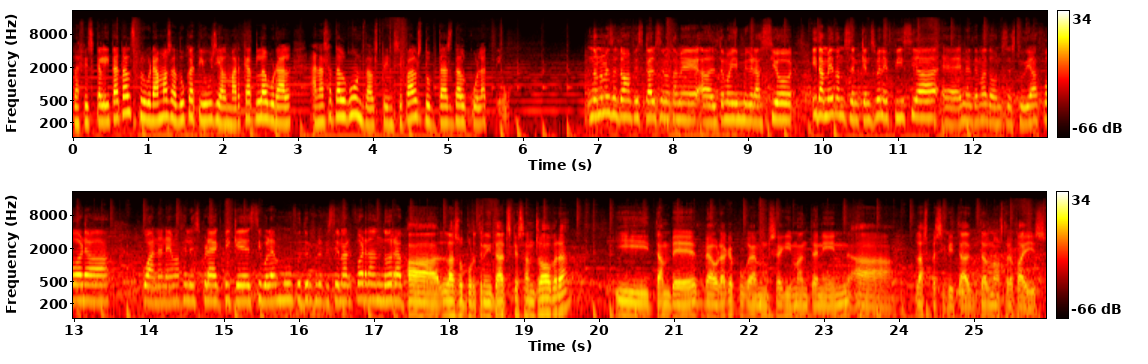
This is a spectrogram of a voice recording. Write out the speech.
la fiscalitat als programes educatius i el mercat laboral han estat alguns dels principals dubtes del col·lectiu. No només el tema fiscal, sinó també el tema d'immigració i també doncs, en què ens beneficia eh, en el tema doncs, d'estudiar doncs, fora, quan anem a fer les pràctiques, si volem un futur professional fora d'Andorra. Uh, les oportunitats que se'ns obre i també veure que puguem seguir mantenint uh, l'especificitat del nostre país.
